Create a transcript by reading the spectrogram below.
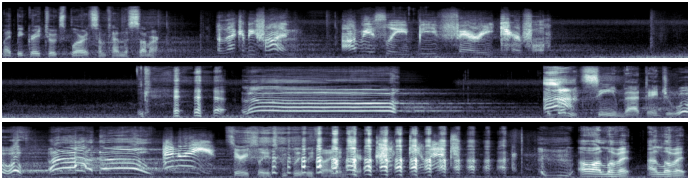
Might be great to explore it sometime this summer. Well, that could be fun. Obviously, be very careful. Hello? It doesn't seem that dangerous. Whoa, whoa! Ah, Henry! Seriously, it's completely fine in here. Damn it! Oh, I love it. I love it.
